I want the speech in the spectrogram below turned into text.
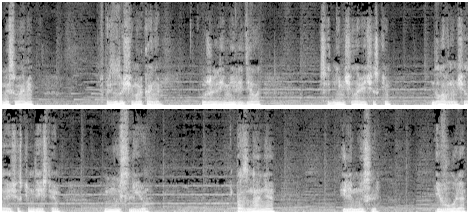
Мы с вами в предыдущем аркане уже имели дело с одним человеческим, главным человеческим действием – мыслью. Познание или мысль и воля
